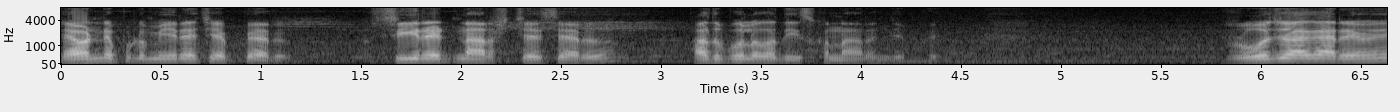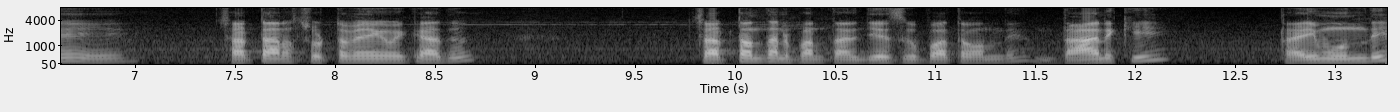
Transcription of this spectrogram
ఏమంటే ఇప్పుడు మీరే చెప్పారు శ్రీరెడ్డిని అరెస్ట్ చేశారు అదుపులోకి తీసుకున్నారని చెప్పి. రోజా గారేమి చట్టానికి చుట్టమేమి కాదు చట్టం తన పని తను చేసుకుపోతూ ఉంది. దానికి టైం ఉంది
